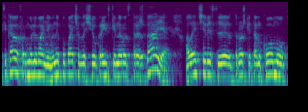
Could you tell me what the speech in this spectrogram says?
цікаве формулювання. Вони побачили, що український народ страждає, але через е, трошки там кому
